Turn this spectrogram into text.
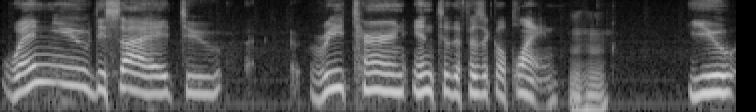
when you decide to return into the physical plane, Mm-hmm. you,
